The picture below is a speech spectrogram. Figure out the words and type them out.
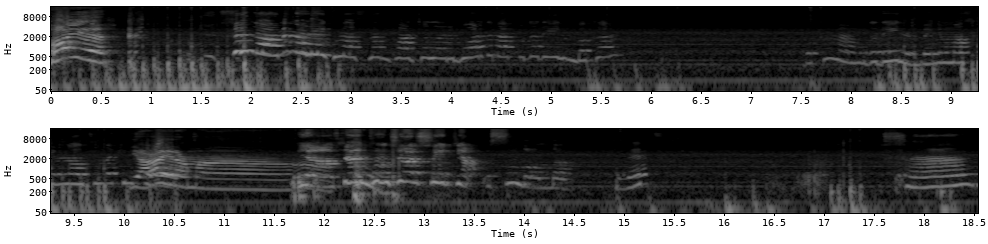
Hayır. Selamun aleyküm aslan parçaları. Bu arada ben burada değilim bakın. Bakın ben burada değilim. Benim maskemin altında kimse Ya hayır ama. Ya sen kontrol suite yapmışsın da ondan. Evet. Sen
